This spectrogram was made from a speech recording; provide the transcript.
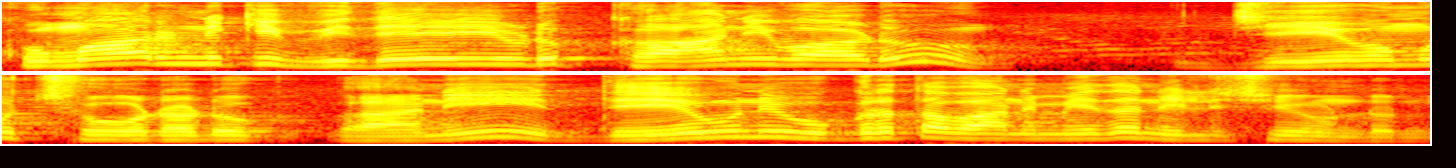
కుమారునికి విధేయుడు కానివాడు జీవము చూడడు కానీ దేవుని ఉగ్రత వాని మీద నిలిచి ఉండును.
